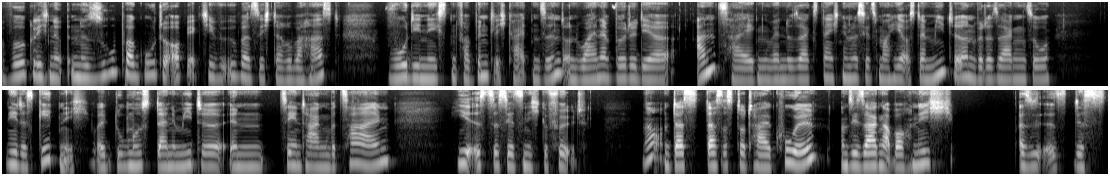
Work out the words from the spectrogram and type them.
wirklich eine, eine super gute objektive Übersicht darüber hast, wo die nächsten Verbindlichkeiten sind. Und YNAB würde dir anzeigen, wenn du sagst, ich nehme das jetzt mal hier aus der Miete und würde sagen so, nee, das geht nicht, weil du musst deine Miete in zehn Tagen bezahlen. Hier ist es jetzt nicht gefüllt. Ne? Und das, das ist total cool. Und sie sagen aber auch nicht, also das,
